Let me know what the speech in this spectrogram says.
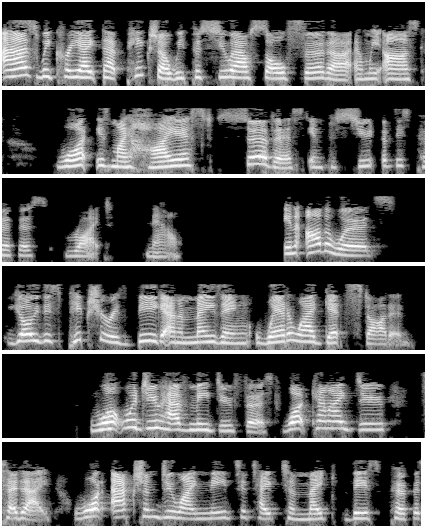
as we create that picture, we pursue our soul further and we ask, what is my highest service in pursuit of this purpose right now? In other words, yo, this picture is big and amazing. Where do I get started? What would you have me do first? What can I do today? What action do I need to take to make this purpose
